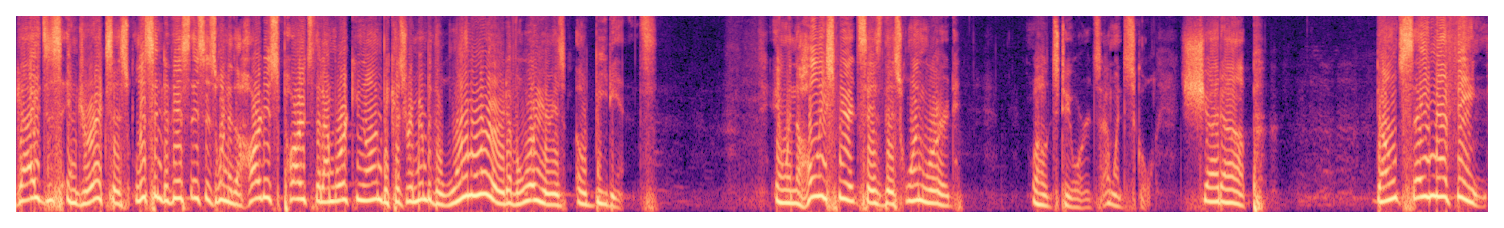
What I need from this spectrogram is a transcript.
guides us and directs us. Listen to this. This is one of the hardest parts that I'm working on because remember, the one word of a warrior is obedience. And when the Holy Spirit says this one word, well, it's two words. I went to school. Shut up. Don't say nothing.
